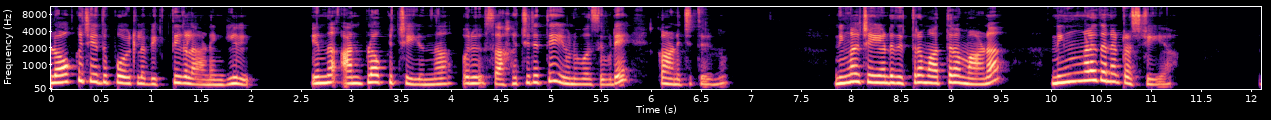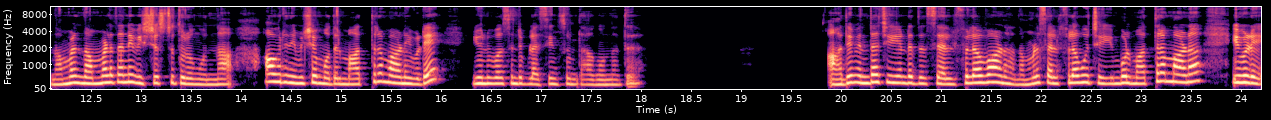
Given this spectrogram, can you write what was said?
ബ്ലോക്ക് ചെയ്തു പോയിട്ടുള്ള വ്യക്തികളാണെങ്കിൽ ഇന്ന് അൺബ്ലോക്ക് ചെയ്യുന്ന ഒരു സാഹചര്യത്തെ യൂണിവേഴ്സ് ഇവിടെ കാണിച്ചു തരുന്നു. നിങ്ങൾ ചെയ്യേണ്ടത് ഇത്ര മാത്രമാണ് നിങ്ങളെ തന്നെ ട്രസ്റ്റ് ചെയ്യുക. നമ്മൾ നമ്മളെ തന്നെ വിശ്വസിച്ച് തുടങ്ങുന്ന ആ ഒരു നിമിഷം മുതൽ മാത്രമാണ് ഇവിടെ യൂണിവേഴ്സിന്റെ ബ്ലെസ്സിങ്സ് ഉണ്ടാകുന്നത്. ആദ്യം എന്താ ചെയ്യേണ്ടത്? സെൽഫ് ലവ് ആണ്. നമ്മൾ സെൽഫ് ലവ് ചെയ്യുമ്പോൾ മാത്രമാണ് ഇവിടെ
